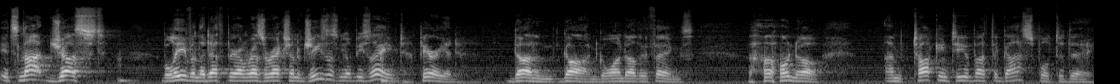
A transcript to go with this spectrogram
It's not just believe in the death, burial, and resurrection of Jesus and you'll be saved, period done and gone, go on to other things. Oh no, I'm talking to you about the gospel today.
